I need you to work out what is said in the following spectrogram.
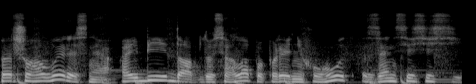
1 вересня IBEDAP досягла попередніх угод з NCCC.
